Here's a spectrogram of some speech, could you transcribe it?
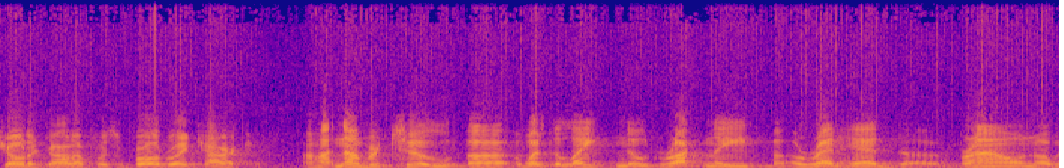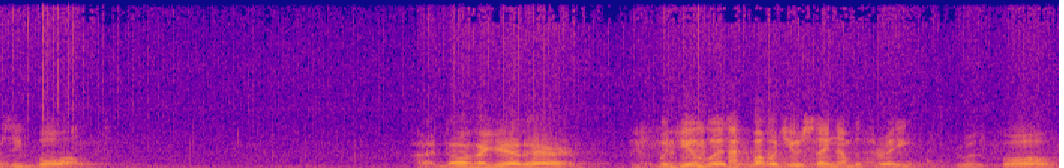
Joe the DeGonoff was a Broadway character. Uh-huh. Number two, uh, was the late Knute Rockne a, a redhead, uh, brown, or was he bald? I don't think he had hair. Would you, uh, what would you say, number three? He was bald.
